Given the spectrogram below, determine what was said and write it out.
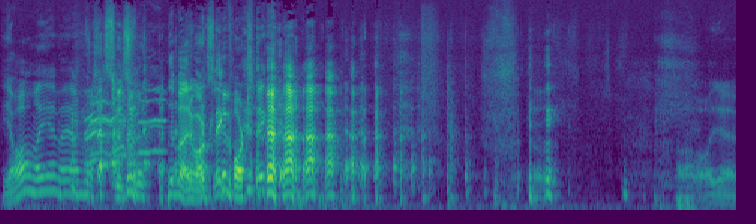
ja, nei, jeg, jeg må synes vel Det bare ble slik. Det ble slik. Så, men han var, eh,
